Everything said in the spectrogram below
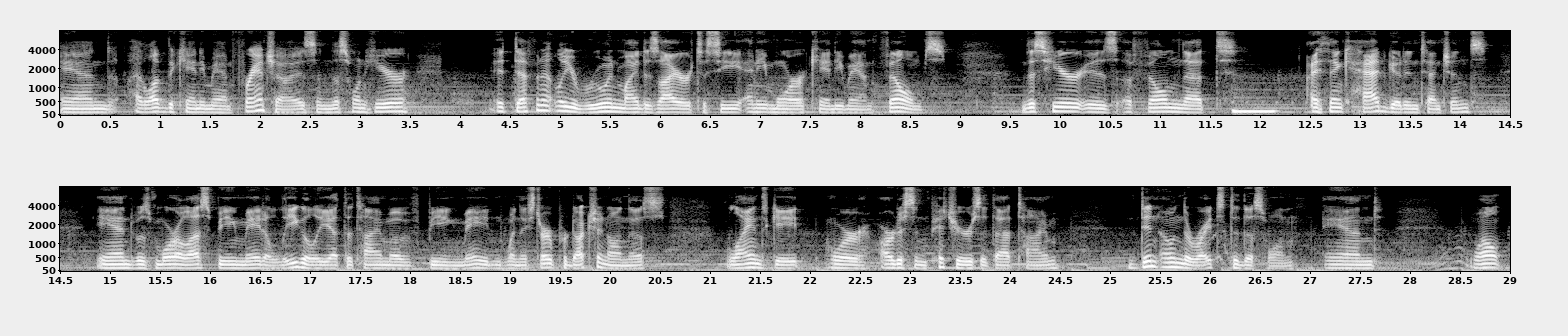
And I love the Candyman franchise, and this one here, it definitely ruined my desire to see any more Candyman films. This here is a film that I think had good intentions and was more or less being made illegally at the time of being made. When they started production on this, Lionsgate, or Artisan Pictures at that time, didn't own the rights to this one. And, well,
